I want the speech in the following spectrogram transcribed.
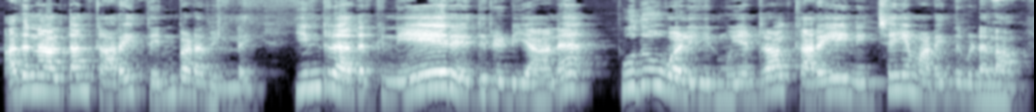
அதனால் தான் கரை தென்படவில்லை. இன்று அதற்கு நேர் எதிரடியான புது வழியில் முயன்றால் கரையை நிச்சயம் அடைந்து விடலாம்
